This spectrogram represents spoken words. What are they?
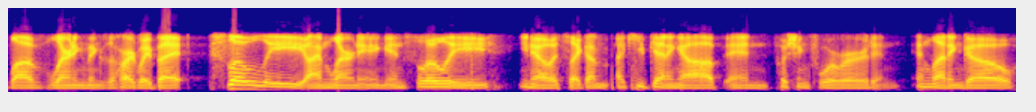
love learning things the hard way, but slowly I'm learning and slowly, you know, it's like I'm I keep getting up and pushing forward and and letting go.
